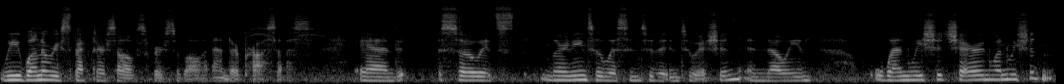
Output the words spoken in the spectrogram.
We want to respect ourselves, first of all, and our process. And so it's learning to listen to the intuition and knowing when we should share and when we shouldn't.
